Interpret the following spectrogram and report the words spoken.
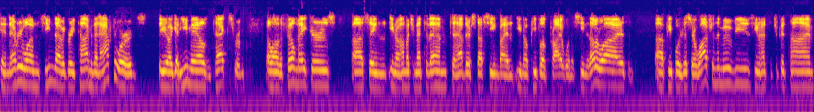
And everyone seemed to have a great time. And then afterwards, you know, I got emails and texts from a lot of the filmmakers uh, saying, you know, how much it meant to them to have their stuff seen by, you know, people that probably wouldn't have seen it otherwise. And uh, people were just there watching the movies, you know, had such a good time.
